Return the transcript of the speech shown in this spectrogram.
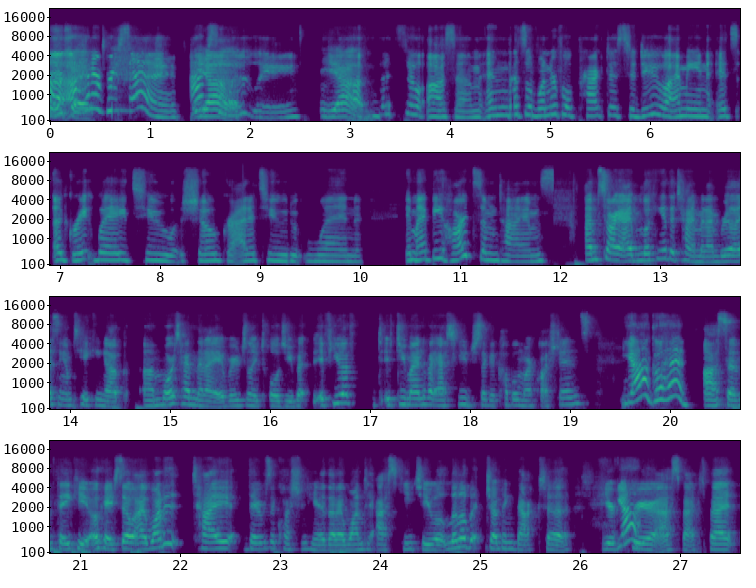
hundred percent. Absolutely. Yeah. Uh, that's so awesome. And that's a wonderful practice to do. I mean, it's a great way to show gratitude when it might be hard sometimes. I'm sorry, I'm looking at the time and I'm realizing I'm taking up um, more time than I originally told you. But if you have, do you mind if I ask you just like a couple more questions? Yeah, go ahead. Awesome. Thank you. Okay. So I want to tie, there was a question here that I wanted to ask you too, a little bit jumping back to your yeah. career aspect. But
